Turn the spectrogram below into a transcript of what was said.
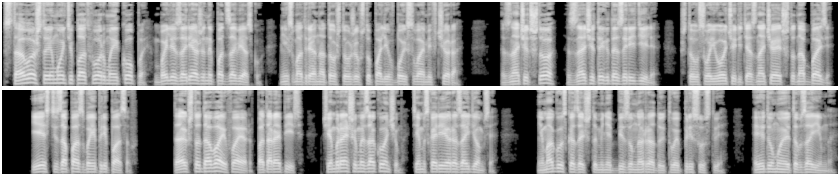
С того, что и мультиплатформа, и копы были заряжены под завязку, несмотря на то, что уже вступали в бой с вами вчера. Значит что? Значит, их дозарядили, что в свою очередь означает, что на базе есть запас боеприпасов. Так что давай, Фаер, поторопись. Чем раньше мы закончим, тем скорее разойдемся. Не могу сказать, что меня безумно радует твое присутствие. И думаю, это взаимно.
